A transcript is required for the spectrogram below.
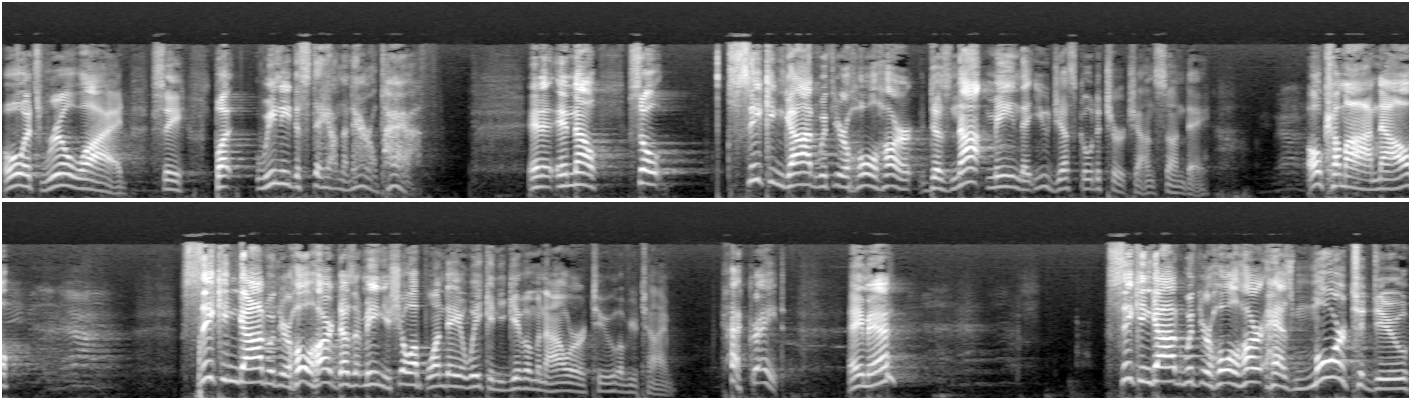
Oh, it's real wide. See, but we need to stay on the narrow path. And, and now, so seeking God with your whole heart does not mean that you just go to church on Sunday. Oh, come on now. Seeking God with your whole heart doesn't mean you show up one day a week and you give Him an hour or two of your time. Great. Amen. Seeking God with your whole heart has more to do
